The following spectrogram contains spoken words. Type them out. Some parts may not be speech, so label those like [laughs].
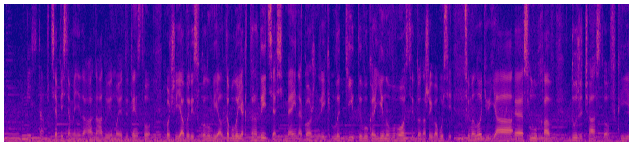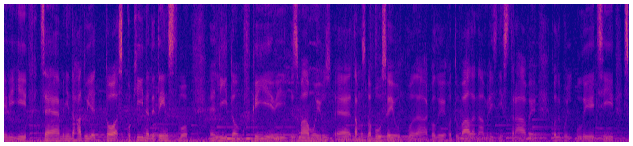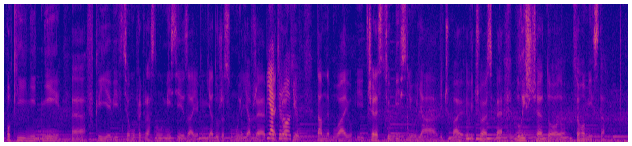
місто. Ця пісня мені нага- нагадує моє дитинство. Хоч і я виріс в Колумбії, але це було як традиція сімейна кожен рік летіти в Україну в гості до нашої бабусі. Цю мелодію я е, слухав дуже часто в Києві, і це мені нагадує то спокійне дитинство е, літом в Києві з мамою, е, там з бабусею. Вона коли готувала нам різні страви, коли бу- були ці спокійні дні в Києві, в цьому прекрасному місті, за яким я дуже сумую. Я вже П'ять 5 років там не буваю, і через цю пісню я відчуваю відчуваю себе ближче до цього міста.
